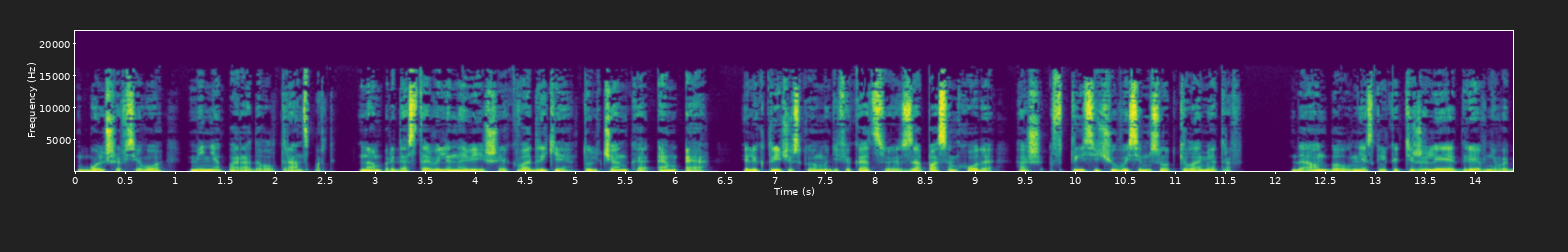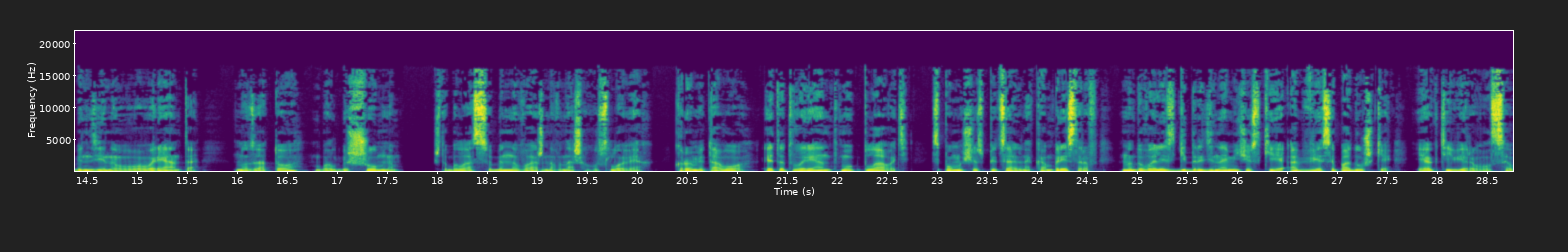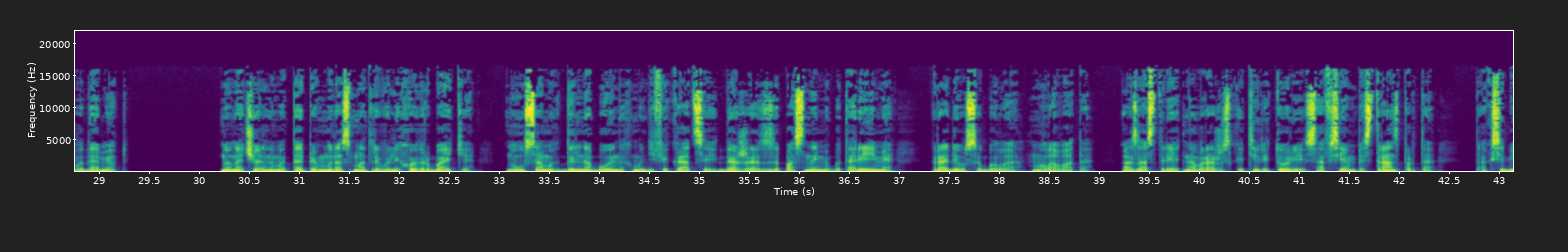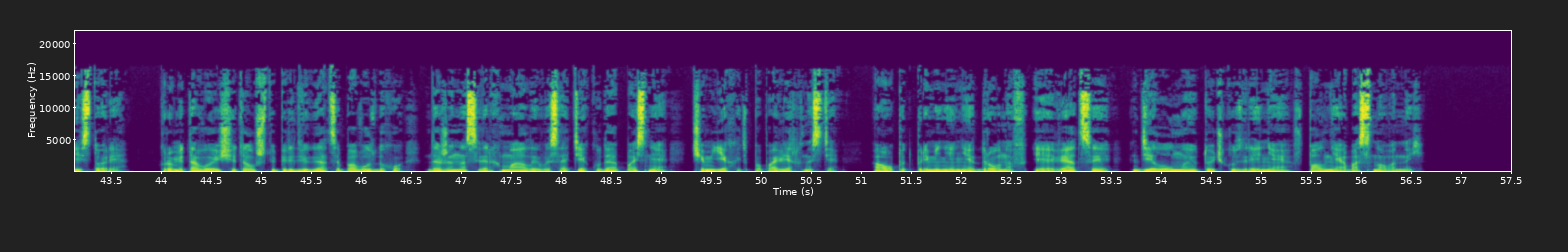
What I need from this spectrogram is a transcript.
Больше всего меня порадовал транспорт. Нам предоставили новейшие квадрики «Тульчанка МЭ», электрическую модификацию с запасом хода аж в 1800 километров. Да, он был несколько тяжелее древнего бензинового варианта, но зато был бесшумным, что было особенно важно в наших условиях. Кроме того, этот вариант мог плавать, с помощью специальных компрессоров надувались гидродинамические обвесы подушки и активировался водомет. На начальном этапе мы рассматривали ховербайки, но у самых дальнобойных модификаций, даже с запасными батареями, радиуса было маловато. А застрять на вражеской территории совсем без транспорта — так себе история. Кроме того, я считал, что передвигаться по воздуху даже на сверхмалой высоте куда опаснее, чем ехать по поверхности — а опыт применения дронов и авиации делал мою точку зрения вполне обоснованной.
